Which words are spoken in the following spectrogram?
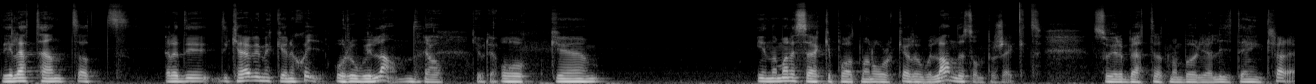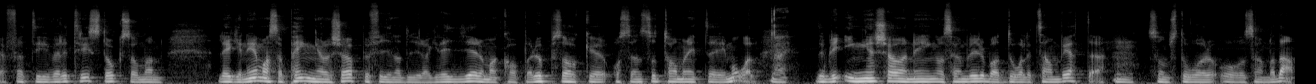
det är lätt hänt att, eller det, det kräver mycket energi och ro i land. Ja, gud ja. Och eh, innan man är säker på att man orkar ro i land ett sånt projekt så är det bättre att man börjar lite enklare. För att det är väldigt trist också om man lägger ner massa pengar och köper fina dyra grejer och man kapar upp saker och sen så tar man inte i mål. Nej. Det blir ingen körning och sen blir det bara dåligt samvete Mm. som står och samlar damm.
